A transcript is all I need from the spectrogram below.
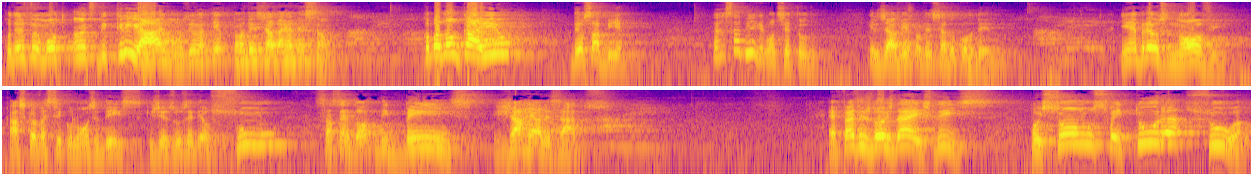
Quando ele foi morto, antes de criar, irmãos, Deus já tinha providenciado a redenção. Quando Adão caiu, Deus sabia. Deus já sabia que ia acontecer tudo. Ele já havia providenciado o cordeiro. Em Hebreus 9, acho que é o versículo 11, diz que Jesus ele é o sumo sacerdote de bens já realizados. Amém. Efésios 2,10 diz: Pois somos feitura sua,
